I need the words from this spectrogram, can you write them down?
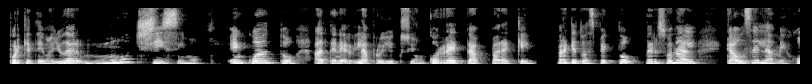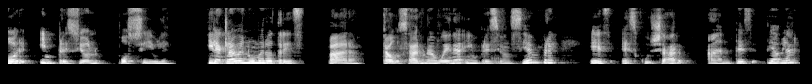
porque te va a ayudar muchísimo en cuanto a tener la proyección correcta. ¿Para qué? Para que tu aspecto personal cause la mejor impresión posible. Y la clave número tres, para causar una buena impresión siempre es escuchar antes de hablar.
